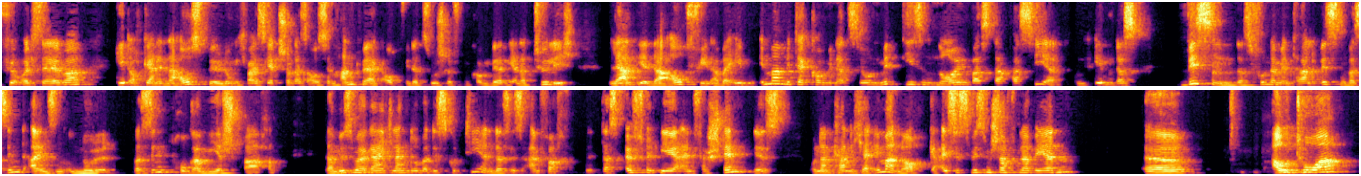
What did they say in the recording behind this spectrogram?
für euch selber, geht auch gerne in eine Ausbildung. Ich weiß jetzt schon, dass aus dem Handwerk auch wieder Zuschriften kommen werden. Ja, natürlich lernt ihr da auch viel, aber eben immer mit der Kombination mit diesem Neuen, was da passiert und eben das Wissen, das fundamentale Wissen, was sind Einsen und Nullen, was sind Programmiersprachen, da müssen wir gar nicht lange drüber diskutieren. Das ist einfach, das öffnet mir ein Verständnis und dann kann ich ja immer noch Geisteswissenschaftler werden, äh, Autor,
